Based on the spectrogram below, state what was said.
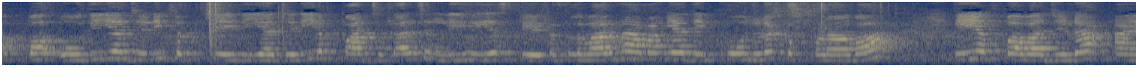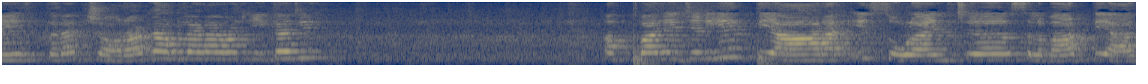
ਆਪਾਂ ਉਹਦੀ ਆ ਜਿਹੜੀ ਬੱਚੇ ਦੀ ਆ, ਜਿਹੜੀ ਆਪਾਂ ਅੱਜ ਕੱਲ ਚੱਲੀ ਹੋਈ ਆ ਸਟੇਟ ਸਲਵਾਰ ਬਣਾਵਾਂਗੇ। ਆ ਦੇਖੋ ਜਿਹੜਾ ਕੱਪੜਾ ਵਾ, ਇਹ ਆਪਾਂ ਵਾ ਜਿਹੜਾ ਐ ਇਸ ਤਰ੍ਹਾਂ ਚੌੜਾ ਕਰ ਲੈਣਾ ਵਾ, ਠੀਕ ਆ ਜੀ? ਆਪਾਂ ਨੇ ਜਿਹੜੀ ਇਹ ਤਿਆਰ ਆ, ਇਹ 16 ਇੰਚ ਸਲਵਾਰ ਤਿਆਰ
